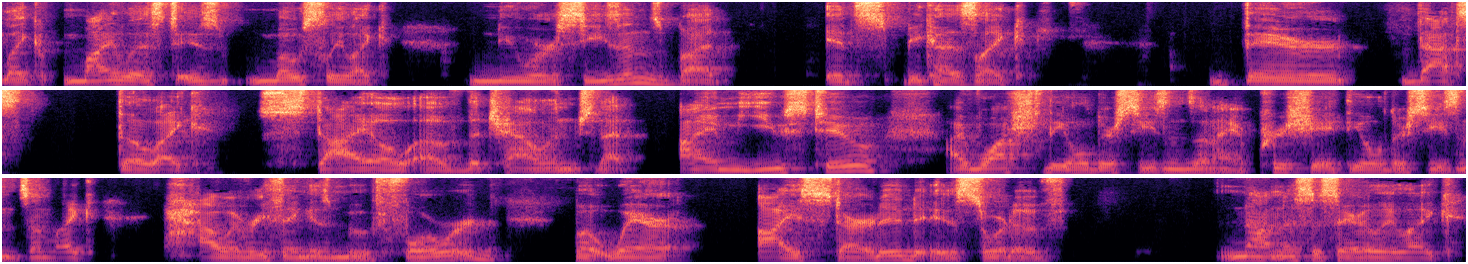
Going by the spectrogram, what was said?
like my list is mostly like newer seasons, but it's because like there that's the like style of the challenge that I'm used to. I've watched the older seasons and I appreciate the older seasons and like how everything has moved forward. But where I started is sort of not necessarily like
